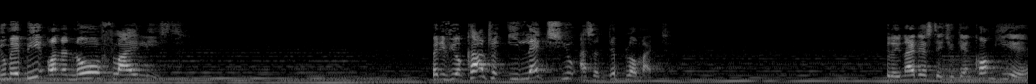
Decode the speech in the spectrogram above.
You may be on a no fly list. But if your country elects you as a diplomat to the United States, you can come here,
